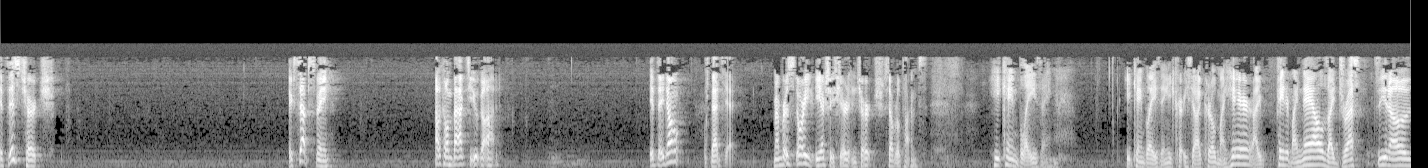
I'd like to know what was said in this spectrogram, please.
if this church accepts me, I'll come back to you, God. If they don't, that's it. Remember his story? He actually shared it in church several times. He came blazing. he came blazing. He, he said, I curled my hair, I painted my nails, I dressed, you know,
